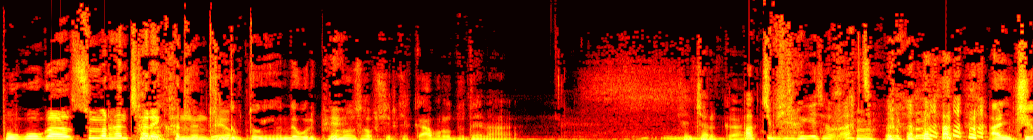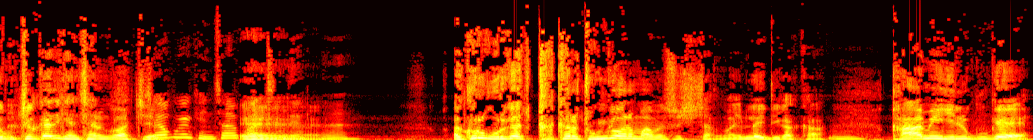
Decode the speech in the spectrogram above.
보고가 21차례 갔는데요. 긴급동의. 근데 우리 변호사 없이 이렇게 까불어도 되나? 괜찮을까? 박주민에게 전화하자. 아니, 지금, 지금까지 괜찮은 것 같지? 제가 보기엔 괜찮을 것 예. 같은데요. 예. 아, 그리고 우리가 각하를 존경하는 마음에서 시작한 거야, 레이디 각하. 감히 일국의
